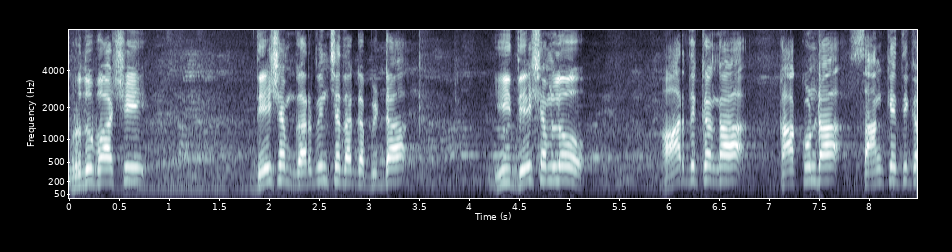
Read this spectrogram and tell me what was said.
మృదుభాషి దేశం గర్వించదగ్గ బిడ్డ. ఈ దేశంలో ఆర్థికంగా కాకుండా సాంకేతిక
